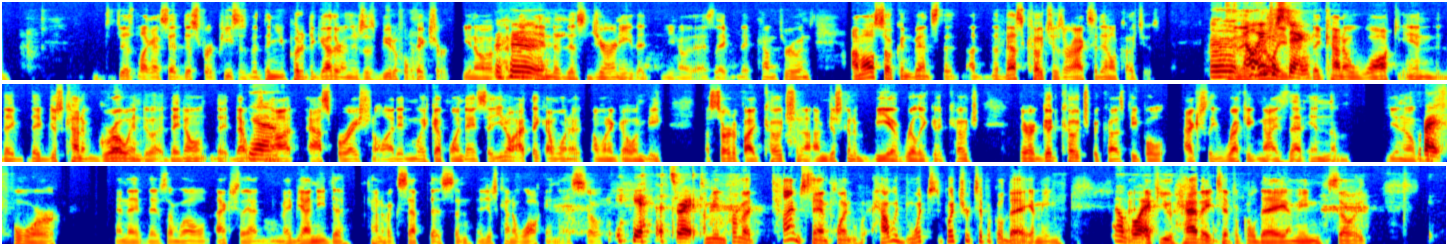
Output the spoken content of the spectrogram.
just like I said, disparate pieces, but then you put it together and there's this beautiful picture, you know, at the mm-hmm. end of this journey that, you know, as they, they've come through. And I'm also convinced that uh, the best coaches are accidental coaches. Mm, I mean, oh, really, interesting. They kind of walk in, they, they just kind of grow into it. They don't, they, that was yeah. not aspirational. I didn't wake up one day and say, you know, I think I want to, I want to go and be a certified coach and I'm just going to be a really good coach. They're a good coach because people actually recognize that in them, you know, right. before and they, they said, well, actually, I, maybe I need to kind of accept this and, and, just kind of walk in this. So yeah, that's right. I mean, from a time standpoint, how would what's what's your typical day? I mean, oh boy, if you have a typical day, I mean, so it,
